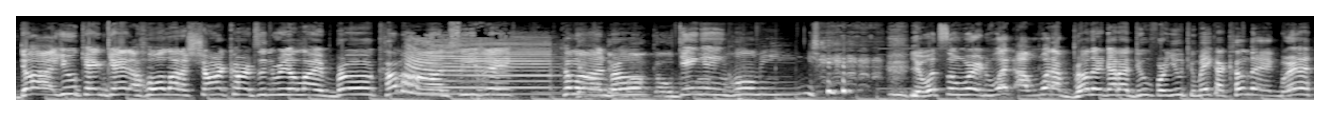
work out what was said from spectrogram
Duh, you can get a whole lot of shark cards in real life, bro. Come on, CJ. Come on, bro. Gang gang, homie. Yo, what's the word? What uh, what a brother gotta do for you to make a comeback, bruh?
